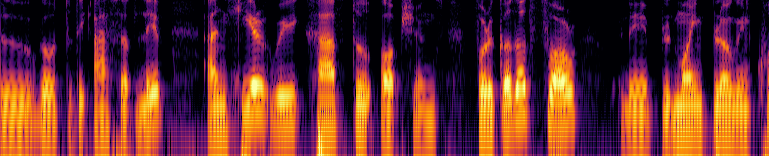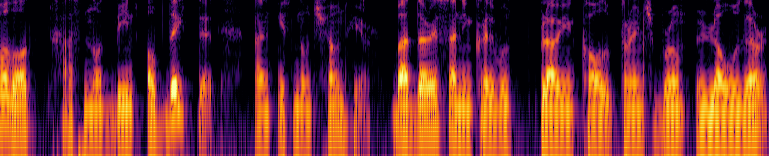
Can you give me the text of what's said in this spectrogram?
to go to the asset lib and here we have two options. For Godot 4 the main plugin Godot has not been updated and it's not shown here. But there is an incredible plugin called TrenchBroom Loader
